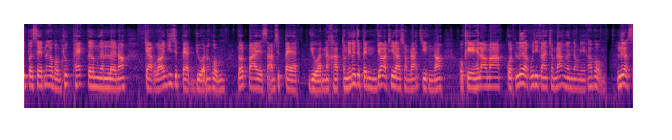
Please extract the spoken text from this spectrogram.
30%นะครับผมทุกแพ็คเติมเงินเลยเนาะจาก 128 หยวนครับผมลดไป 38 หยวนนะครับ ตรงนี้ก็จะเป็นยอดที่เราชำระจริงเนาะ โอเค ให้เรามากดเลือกวิธีการชำระเงินตรงนี้ครับผม เลือกส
